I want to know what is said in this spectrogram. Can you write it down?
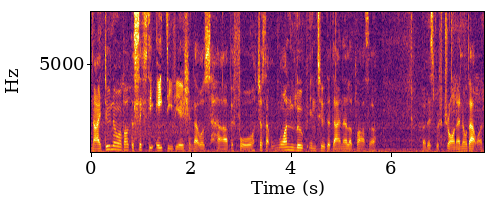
Now I do know about the 68 deviation that was uh, before, just that one loop into the Dianella Plaza. But it's withdrawn, I know that one.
